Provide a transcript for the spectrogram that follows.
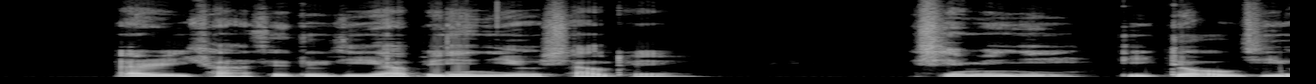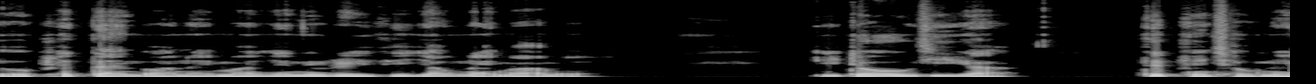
။အဲဒီခါစစ်သူကြီးကဘရင်ကြီးကိုရှောက်တယ်။အရှင်မင်းကြီး ဒီတော့အုပ်ကြီးကိုဖျက်တမ်းသွားနိုင်မှရန်သူတွေစီရောက်နိုင်မှာမယ်။ဒီတော့အုပ်ကြီးကတစ်ပင်ချုံတွေ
